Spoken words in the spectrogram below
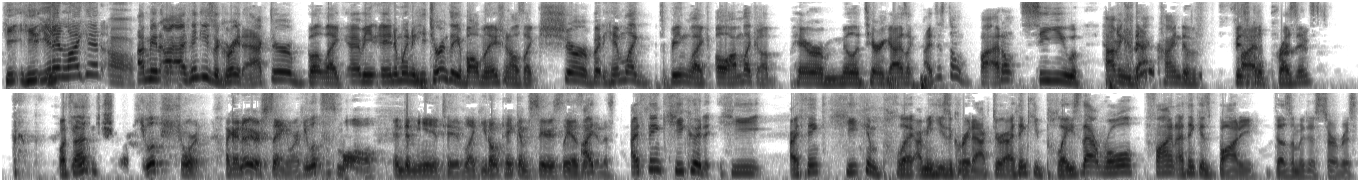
he, he you he- didn't like it? Oh, I mean, I, I think he's a great actor, but like, I mean, and when he turned the abomination, I was like, sure, but him like being like, oh, I'm like a paramilitary guy. I like, I just don't, buy- I don't see you having that kind of physical presence. What's He that? looks short. He looks short. Like I know you're saying, right? He looks small and diminutive. Like you don't take him seriously as like an I think he could. He. I think he can play. I mean, he's a great actor. I think he plays that role fine. I think his body does him a disservice.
